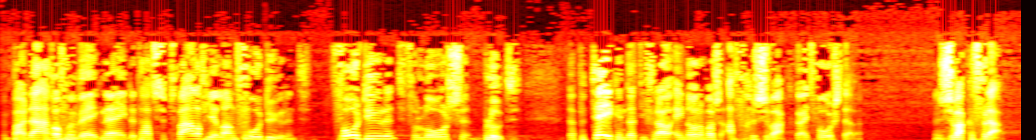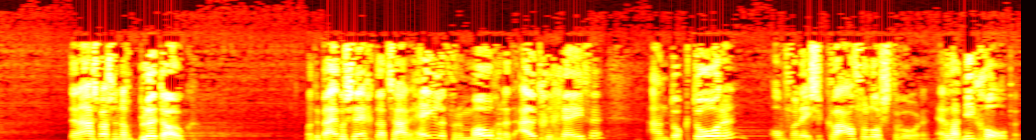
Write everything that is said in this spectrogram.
een paar dagen of een week. Nee, dat had ze twaalf jaar lang voortdurend. Voortdurend verloor ze bloed. Dat betekent dat die vrouw enorm was afgezwakt. Kan je het voorstellen? Een zwakke vrouw. Daarnaast was ze nog blut ook. Want de Bijbel zegt dat ze haar hele vermogen had uitgegeven aan doktoren om van deze kwaal verlost te worden. En dat had niet geholpen.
